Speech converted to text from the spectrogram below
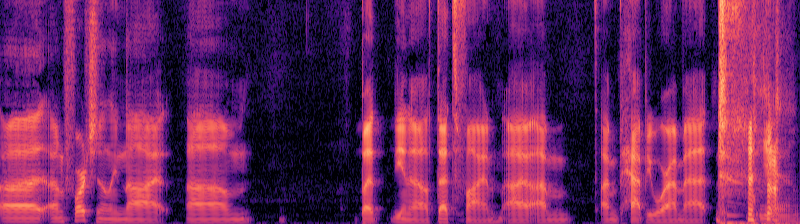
uh, unfortunately not. Um, but you know that's fine. I, I'm I'm happy where I'm at. Yeah.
